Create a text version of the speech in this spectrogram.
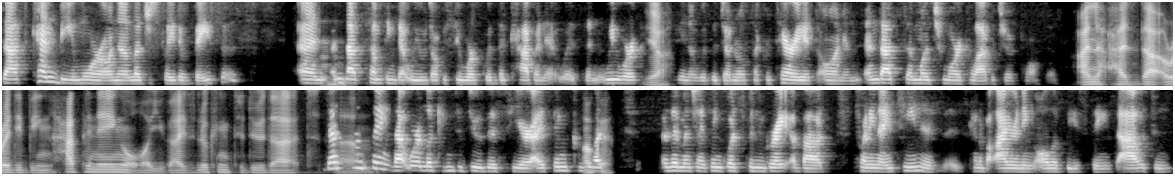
that can be more on a legislative basis. And, mm-hmm. and that's something that we would obviously work with the cabinet with and we work yeah. you know with the general secretariat on and, and that's a much more collaborative process and has that already been happening or are you guys looking to do that that's um, something that we're looking to do this year i think okay. what as i mentioned i think what's been great about 2019 is, is kind of ironing all of these things out and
